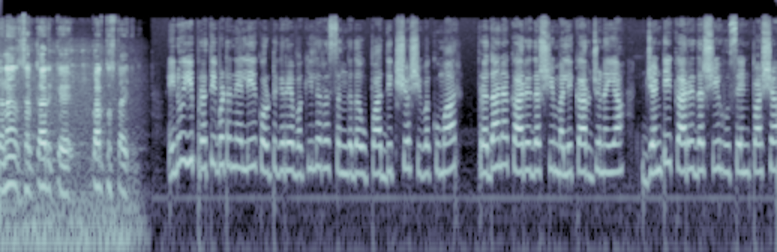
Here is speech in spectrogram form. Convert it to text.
ಜನ ಸರ್ಕಾರಕ್ಕೆ ಪ್ರಾರ್ಥಿಸ್ತಾ ಇದ್ದೀನಿ. ಇನ್ನು ಈ ಪ್ರತಿಭಟನೆಯಲ್ಲಿ ಕೊರಟಗೆರೆ ವಕೀಲರ ಸಂಘದ ಉಪಾಧ್ಯಕ್ಷ ಶಿವಕುಮಾರ್, ಪ್ರಧಾನ ಕಾರ್ಯದರ್ಶಿ ಮಲ್ಲಿಕಾರ್ಜುನಯ್ಯ, ಜಂಟಿ ಕಾರ್ಯದರ್ಶಿ ಹುಸೇನ್ ಪಾಷಾ,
